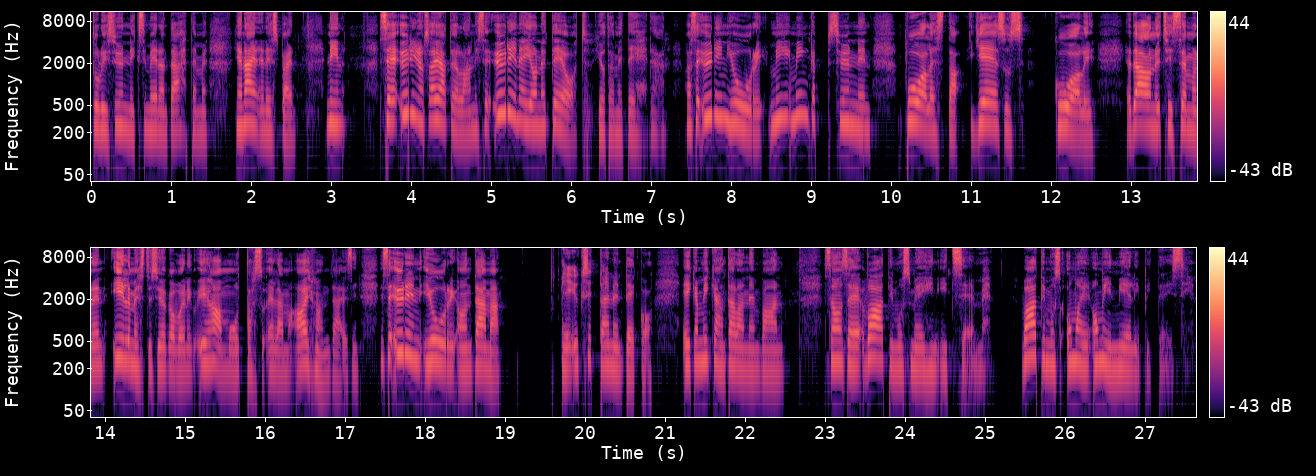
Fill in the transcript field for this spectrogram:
tuli synniksi meidän tähtemme ja näin edespäin. Niin se ydin, jos ajatellaan, niin se ydin ei ole ne teot, joita me tehdään, vaan se ydin juuri, minkä synnin puolesta Jeesus kuoli. Ja tämä on nyt siis semmoinen ilmestys, joka voi niinku ihan muuttaa sun elämä aivan täysin. Niin se ydin juuri on tämä. Ei yksittäinen teko, eikä mikään tällainen, vaan se on se vaatimus meihin itseemme. Vaatimus omiin, omiin mielipiteisiin,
